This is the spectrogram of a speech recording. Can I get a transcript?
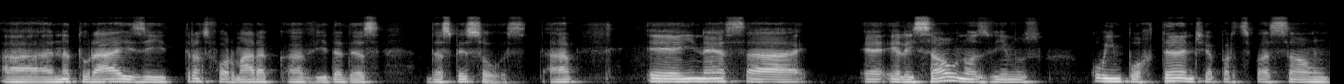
uh, naturais e transformar a, a vida das das pessoas, tá? É, e nessa é, eleição nós vimos como importante a participação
